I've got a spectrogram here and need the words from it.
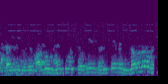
متعلق مجھے معلوم ہے کہ وہ چوبیس گھنٹے میں نو نو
